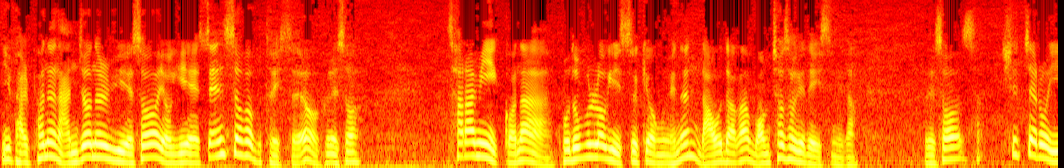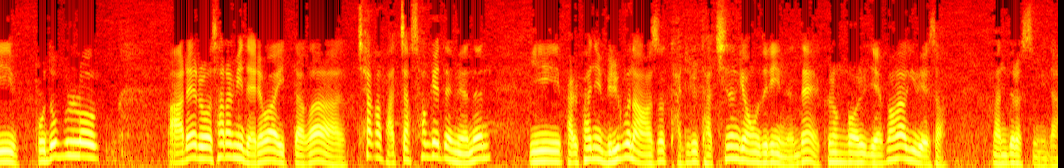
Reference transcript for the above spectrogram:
이 발판은 안전을 위해서 여기에 센서가 붙어 있어요. 그래서 사람이 있거나 보도블록이 있을 경우에는 나오다가 멈춰서게 되어 있습니다. 그래서 사- 실제로 이 보도블록 아래로 사람이 내려와 있다가 차가 바짝 서게 되면은 이 발판이 밀고 나와서 다리를 다치는 경우들이 있는데 그런 걸 예방하기 위해서 만들었습니다.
